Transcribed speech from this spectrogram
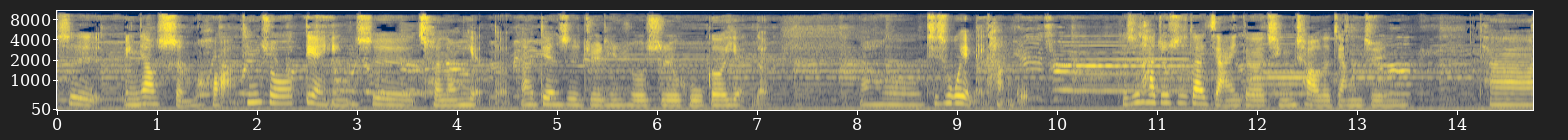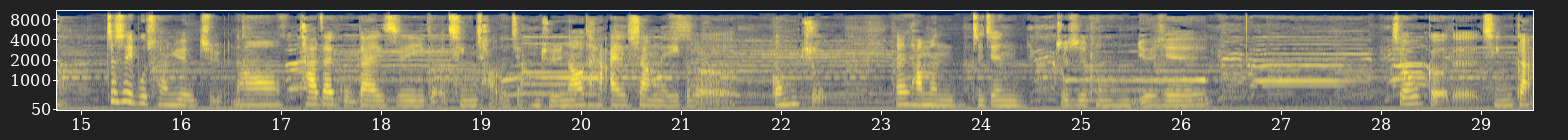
是名叫《神话》。听说电影是成龙演的，那电视剧听说是胡歌演的。然后其实我也没看过，可是他就是在讲一个秦朝的将军，他这是一部穿越剧，然后他在古代是一个秦朝的将军，然后他爱上了一个公主。但是他们之间就是可能有一些纠葛的情感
